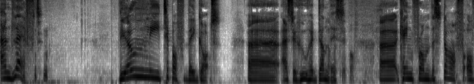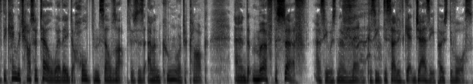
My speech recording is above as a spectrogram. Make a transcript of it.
and left. the only tip off they got uh, as to who had done this Tip off. Uh, came from the staff of the Cambridge House Hotel, where they'd hold themselves up. This is Alan Kuhn, Roger Clark, and Murph the Surf, as he was known then, because he decided to get jazzy post divorce.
